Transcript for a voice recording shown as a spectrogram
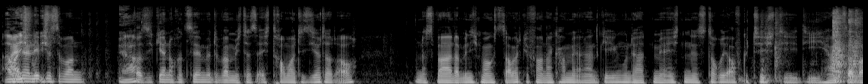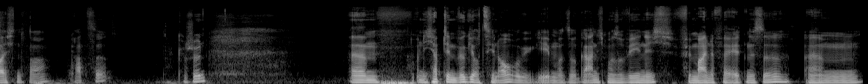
Aber ein ich, Erlebnis ich, aber, Ja? was ich gerne noch erzählen möchte, weil mich das echt traumatisiert hat auch. Und das war, da bin ich morgens zur Arbeit gefahren, da kam mir einer entgegen und der hat mir echt eine Story aufgetischt, die, die herzerweichend war. Katze. Dankeschön. Ähm, und ich habe dem wirklich auch 10 Euro gegeben, also gar nicht mal so wenig für meine Verhältnisse. Ähm,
